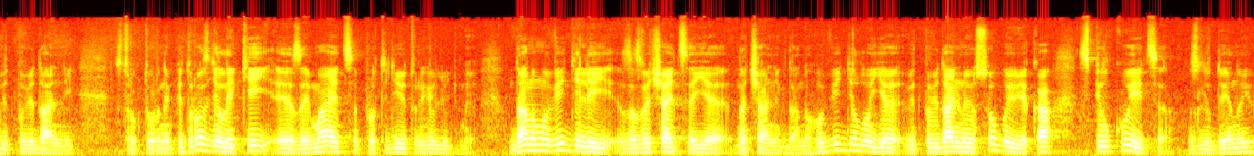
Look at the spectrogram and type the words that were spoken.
відповідальний структурний підрозділ, який е, займається протидією торгівлі людьми. В даному відділі зазвичай це є начальник даного відділу, є відповідальною особою, яка спілкується з людиною,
